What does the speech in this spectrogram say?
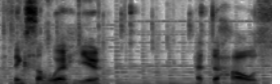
I think somewhere here at the house.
